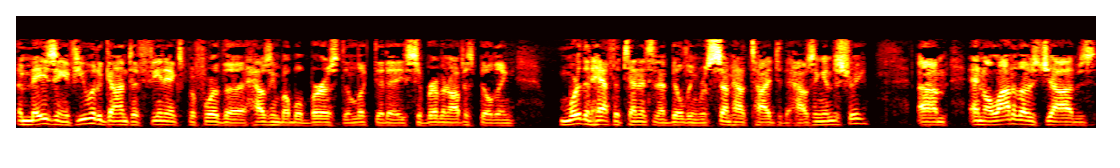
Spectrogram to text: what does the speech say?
amazing. If you would have gone to Phoenix before the housing bubble burst and looked at a suburban office building, more than half the tenants in that building were somehow tied to the housing industry. Um, and a lot of those jobs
